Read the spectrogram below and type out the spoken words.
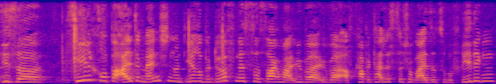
diese Zielgruppe alte Menschen und ihre Bedürfnisse, sagen wir mal, über, über auf kapitalistische Weise zu befriedigen,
